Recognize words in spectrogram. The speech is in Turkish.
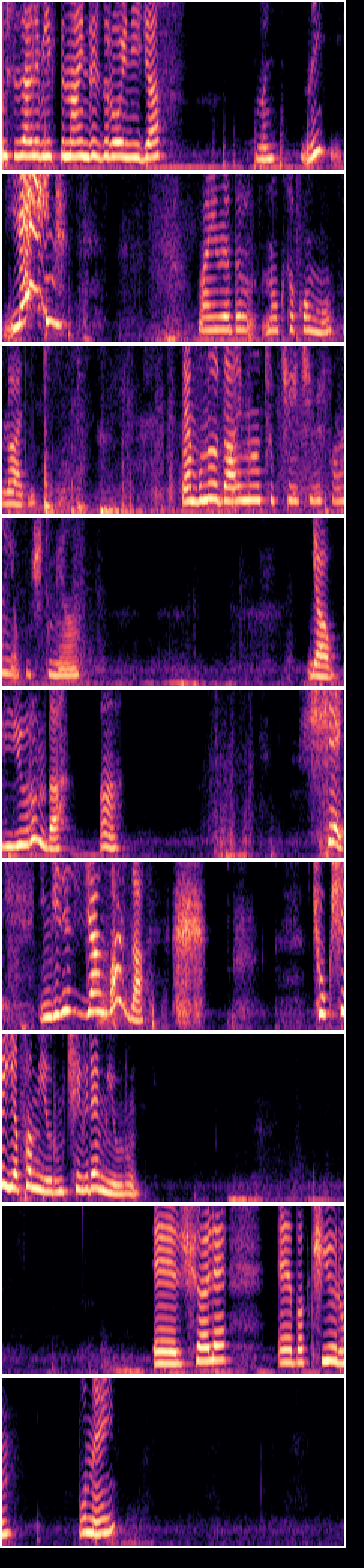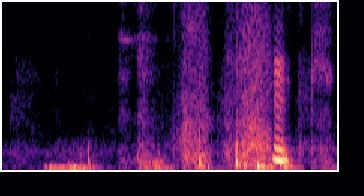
Bugün sizlerle birlikte Nine Rider oynayacağız. Lan- Ne? Lane! LineRider.com mu? Ladin. Ben bunu daima Türkçe'ye çevir falan yapmıştım ya. Ya biliyorum da. Aa. Şey, İngilizcem var da çok şey yapamıyorum, çeviremiyorum. Ee, şöyle e, bakıyorum. Bu ne? Hı.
